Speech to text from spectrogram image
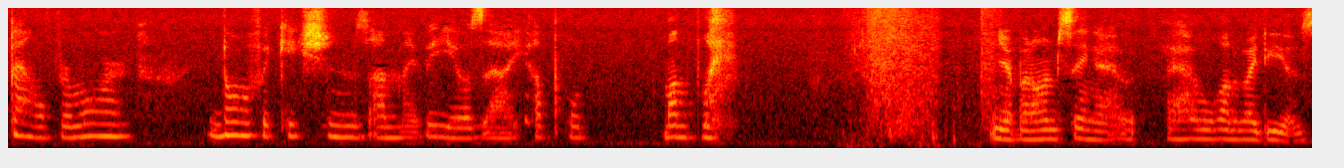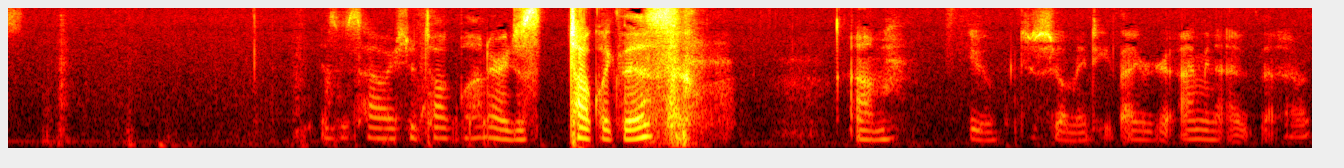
bell for more notifications on my videos that I upload monthly. yeah, but I'm saying I have, I have a lot of ideas. Is this how I should talk louder? I just talk like this. um, you just show my teeth. I regret. I'm gonna edit that out.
